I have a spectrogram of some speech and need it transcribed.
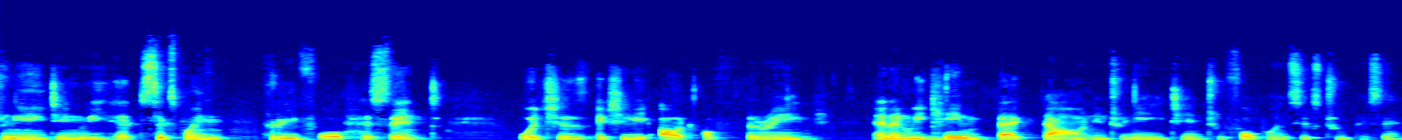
2018, we hit 6.34%, which is actually out of the range. And then we came back down in 2018 to 4.62%.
